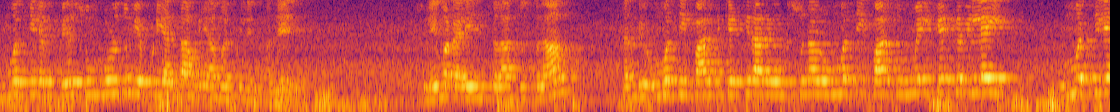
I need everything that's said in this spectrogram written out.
உம்மத்திடம் பேசும் பொழுதும் எப்படி அல்லாஹ் ஞாபகத்தில் இருப்பது? சுலைமான் அலி சலாத்து தன்னுடைய உம்மத்தை பார்த்து கேட்கிறார்கள் என்று சொன்னால் உம்மத்தை பார்த்து உண்மையில் கேட்கவில்லை. உம்மத்திலே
